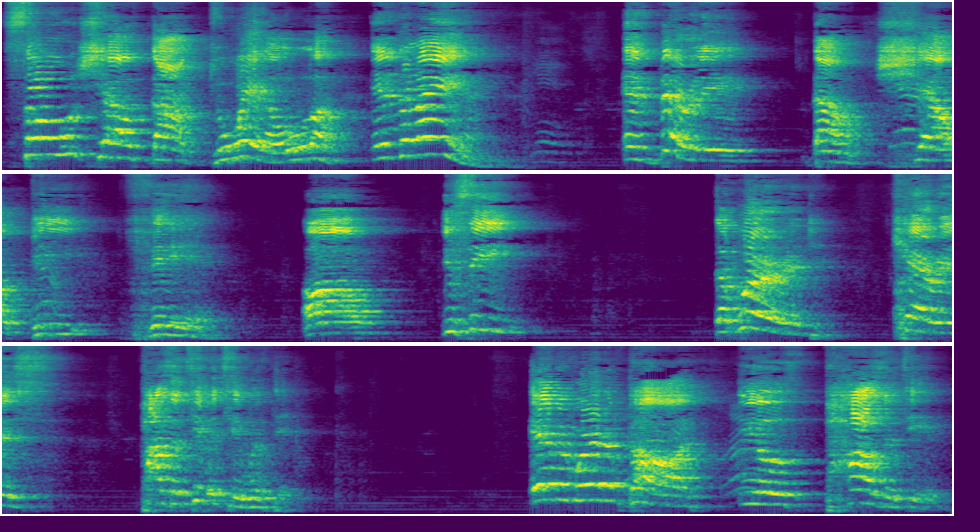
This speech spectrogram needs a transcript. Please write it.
So shalt thou dwell in the land, and verily thou shalt be fed. Oh, you see, the word carries positivity with it. Every word of God is positive.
